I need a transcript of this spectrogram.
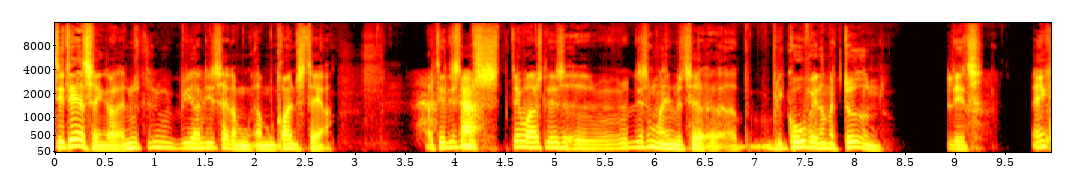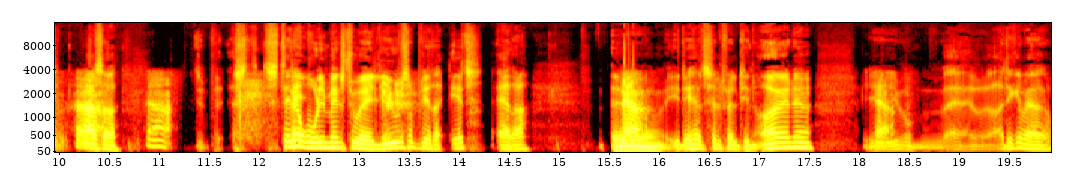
det er det, jeg tænker. Nu, nu, vi har lige talt om, om grøn stær. Og det er ligesom, ja. Ja. det var også lidt, øh, ligesom at invitere, øh, at blive gode venner med døden. Lidt. Ikke? Ja. Altså, ja, stille og roligt, mens du er i live, så bliver der et af dig. Øh, Ja. I det her tilfælde dine øjne. Ja. og det kan være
